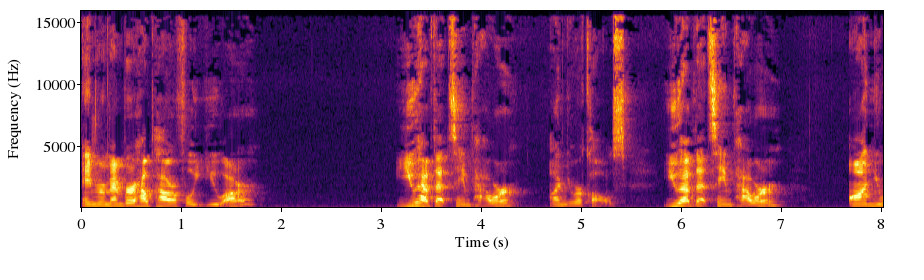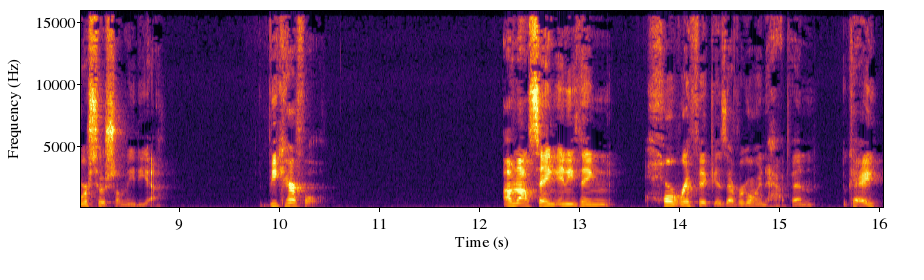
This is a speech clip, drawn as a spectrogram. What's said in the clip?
And remember how powerful you are. You have that same power on your calls, you have that same power on your social media. Be careful. I'm not saying anything horrific is ever going to happen, okay?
